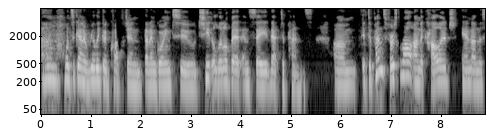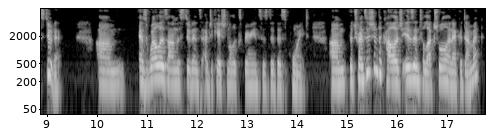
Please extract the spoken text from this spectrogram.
Um, once again, a really good question that I'm going to cheat a little bit and say that depends. Um, it depends, first of all, on the college and on the student, um, as well as on the student's educational experiences to this point. Um, the transition to college is intellectual and academic,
